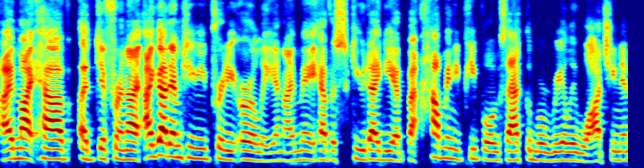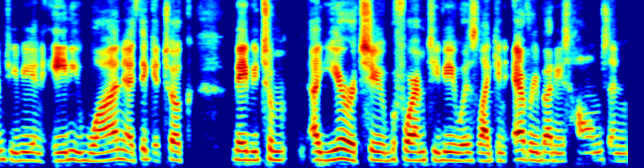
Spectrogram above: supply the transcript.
I might have a different. I, I got MTV pretty early, and I may have a skewed idea about how many people exactly were really watching MTV in '81. I think it took maybe to a year or two before MTV was like in everybody's homes and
